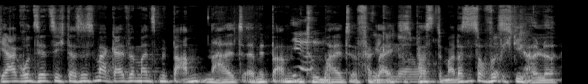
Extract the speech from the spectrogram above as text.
Ja, grundsätzlich, das ist immer geil, wenn man es mit Beamten halt, äh, mit Beamtentum ja. halt äh, vergleicht. Genau. Das passt immer. Das ist auch wirklich das, die Hölle.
